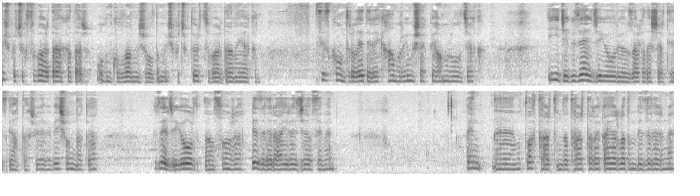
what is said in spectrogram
Üç buçuk su bardağı kadar un kullanmış oldum. Üç buçuk dört su bardağına yakın. Siz kontrol ederek hamur yumuşak bir hamur olacak. İyice güzelce yoğuruyoruz arkadaşlar tezgahta. Şöyle bir 5-10 dakika güzelce yoğurduktan sonra bezeleri ayıracağız hemen. Ben e, mutfak tartımda tartarak ayarladım bezelerini.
